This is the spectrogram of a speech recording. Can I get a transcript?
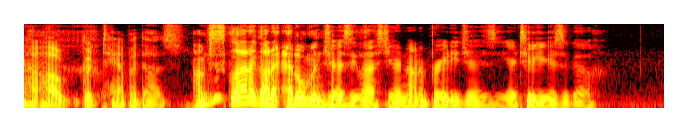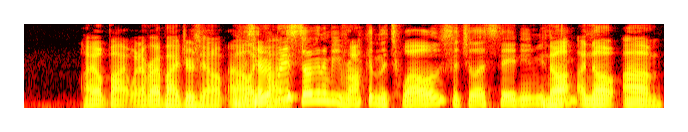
how, how good Tampa does. I'm just glad I got an Edelman jersey last year, not a Brady jersey, or two years ago. I don't buy whenever I buy a jersey. I don't. I don't is like everybody buying- still gonna be rocking the 12s at Gillette Stadium? You No, think? uh, no. Um,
